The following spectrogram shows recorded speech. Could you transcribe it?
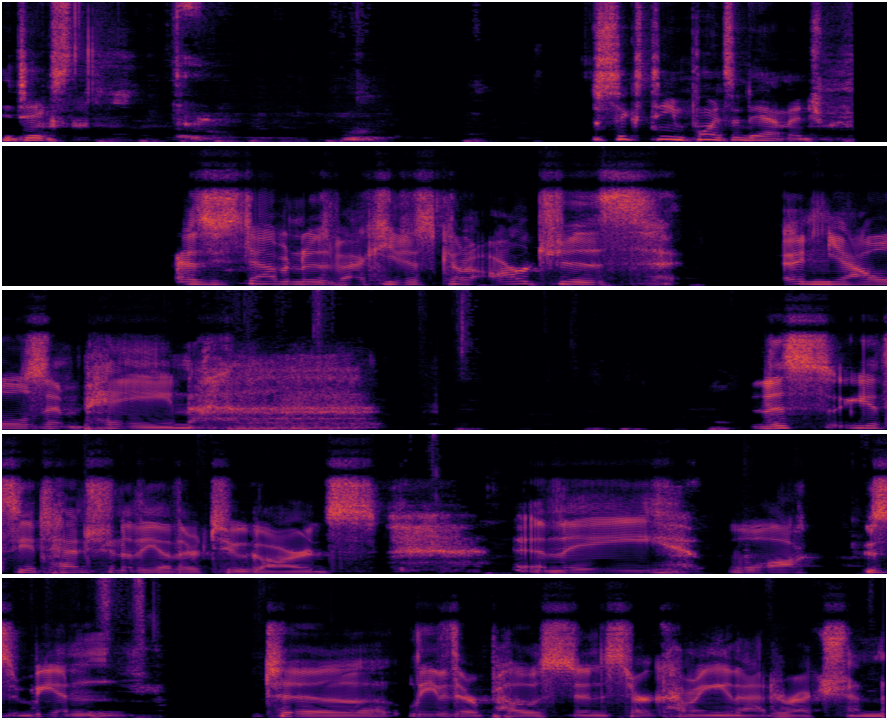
He takes 16 points of damage. As you stab into his back, he just kind of arches and yowls in pain. This gets the attention of the other two guards, and they walk begin to leave their post and start coming in that direction.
